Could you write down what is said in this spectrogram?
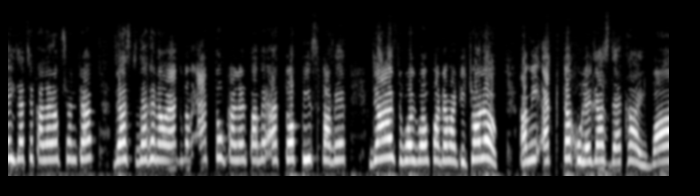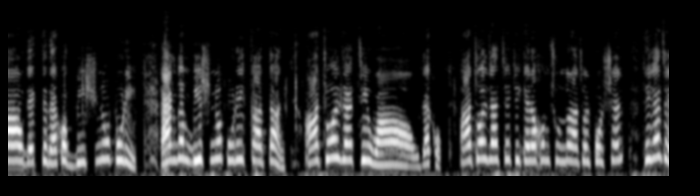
এই যাচ্ছে কালার অপশনটা জাস্ট দেখে নাও, একদম এত কালার পাবে, এত পিস পাবে। জাস্ট বলব ফটাফাটি। চলো, আমি একটা খুলে জাস্ট দেখাই। ওয়াও দেখতে দেখো, বিষ্ণুপুরি। একদম বিষ্ণুপুরি কাতান। আঁচল যাচ্ছে ওয়াও দেখো। আঁচল যাচ্ছে, ঠিক এরকম সুন্দর আঁচল পোর্শন ঠিক আছে?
